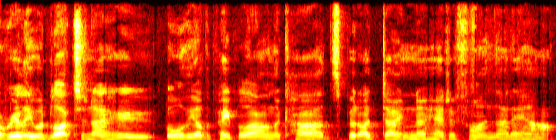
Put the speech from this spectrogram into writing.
Really would like to know who all the other people are on the cards, but I don't know how to find that out.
